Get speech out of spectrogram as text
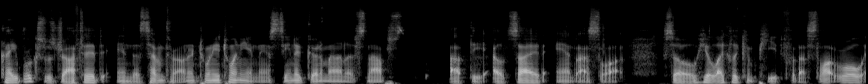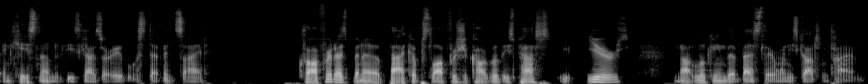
Claybrooks was drafted in the seventh round in 2020 and has seen a good amount of snaps at the outside and as slot. So he'll likely compete for that slot role in case none of these guys are able to step inside. Crawford has been a backup slot for Chicago these past years, not looking the best there when he's got some time.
